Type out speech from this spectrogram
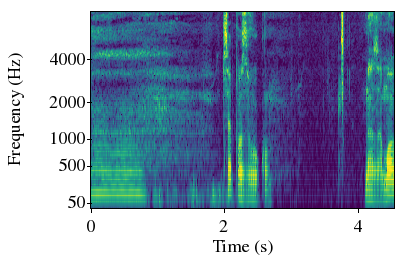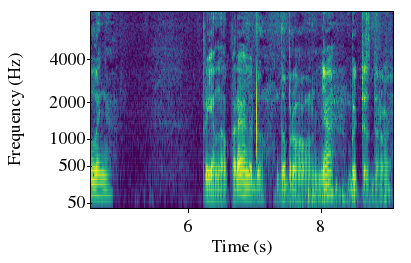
Е, Це по звуку. На замовлення. Приємного перегляду, доброго вам дня, будьте здорові!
